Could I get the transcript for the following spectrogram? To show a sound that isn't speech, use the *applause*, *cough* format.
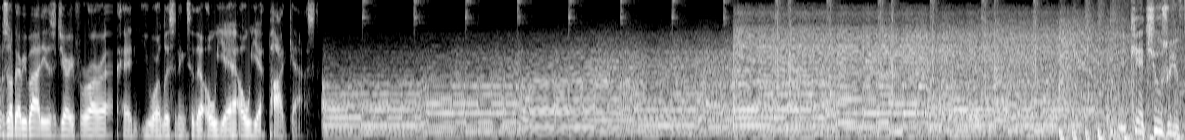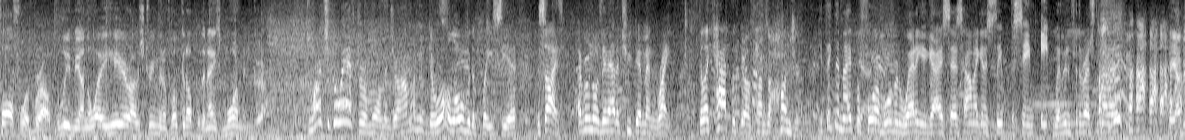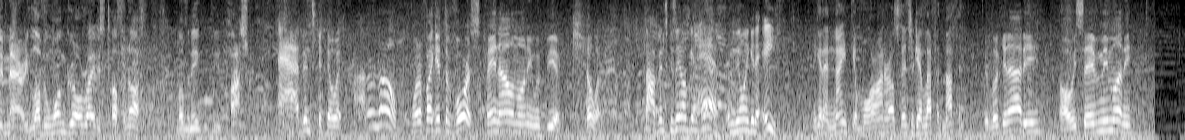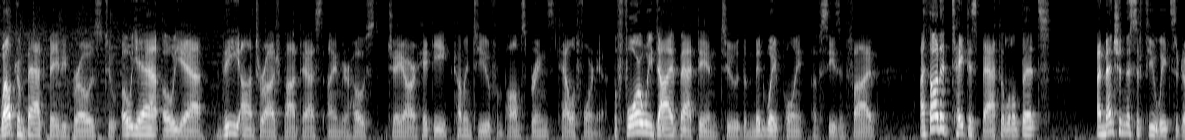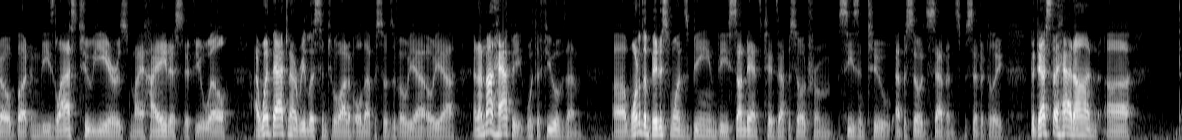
What's up, everybody? This is Jerry Ferrara, and you are listening to the Oh Yeah, Oh Yeah podcast. You can't choose who you fall for, bro. Believe me, on the way here, I was dreaming of hooking up with a nice Mormon girl. So why don't you go after a Mormon, John? I mean, they're all over the place here. Besides, everyone knows they know how to treat their men right. They're like Catholic girls times a hundred. You think the night before a Mormon wedding, a guy says, How am I going to sleep with the same eight women for the rest of my life? *laughs* Hey, I've been married. Loving one girl right is tough enough. Loving eight would be impossible. Ah, Vince could do it. I don't know. What if I get divorced? Paying alimony would be a killer. Nah, Vince, because they don't get half. I mean, they only get an eighth. they get a ninth, you moron, or else Vince will get left with nothing. Good looking at E. Always saving me money. Welcome back, baby bros, to Oh Yeah, Oh Yeah, the Entourage podcast. I am your host, JR Hickey, coming to you from Palm Springs, California. Before we dive back into the midway point of season five, I thought I'd take us back a little bit. I mentioned this a few weeks ago, but in these last two years, my hiatus, if you will, I went back and I re listened to a lot of old episodes of Oh Yeah, Oh Yeah, and I'm not happy with a few of them. Uh, one of the biggest ones being the Sundance Kids episode from season two, episode seven specifically. The guest I had on, uh,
